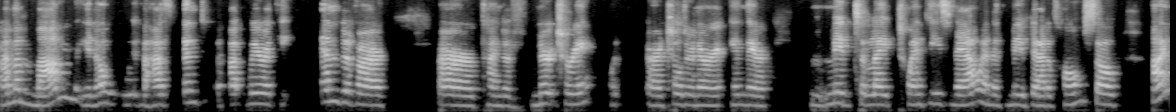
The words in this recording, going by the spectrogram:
I'm a mom, you know, with a husband, but we're at the end of our our kind of nurturing. Our children are in their mid to late 20s now and have moved out of home. So I'm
